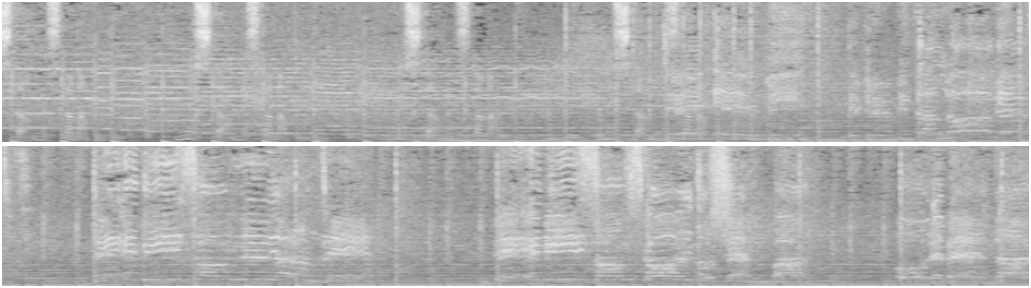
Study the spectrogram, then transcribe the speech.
Mesta mästarna. Mesta mästarna. Mesta mästarna. Mesta mästarna. Det är vi, det grönvita laget Det är vi som nu gör entré Det är vi som ska ut och kämpa Och det bäddar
